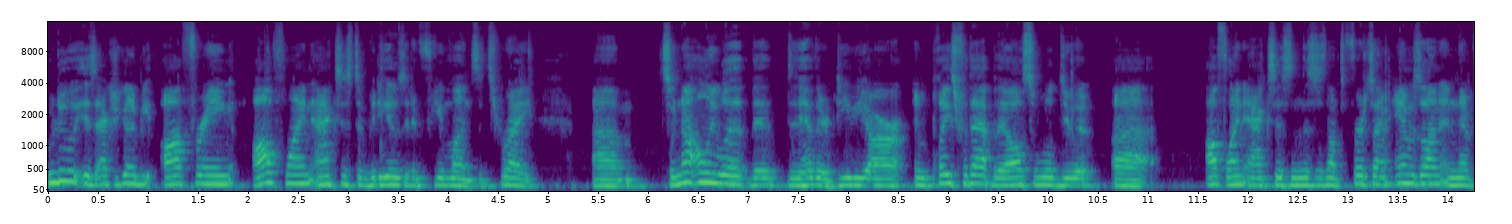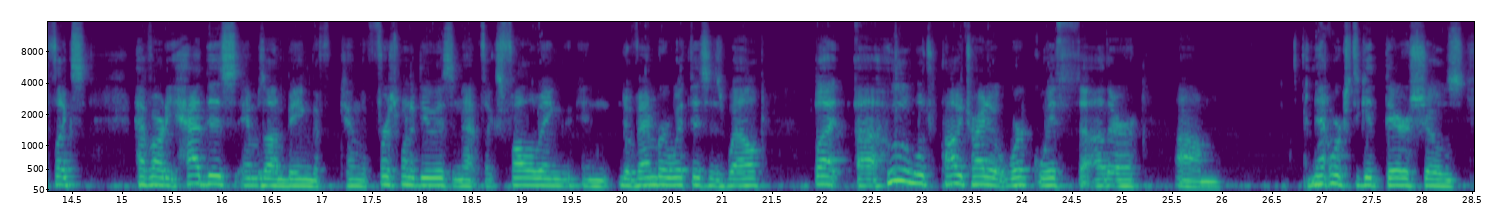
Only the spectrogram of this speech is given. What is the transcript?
Hulu is actually going to be offering offline access to videos in a few months. That's right. Um, so not only will they, they, have their DVR in place for that, but they also will do it uh, offline access. And this is not the first time Amazon and Netflix have already had this. Amazon being the kind of the first one to do this, and Netflix following in November with this as well. But uh, Hulu will probably try to work with the other um, networks to get their shows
